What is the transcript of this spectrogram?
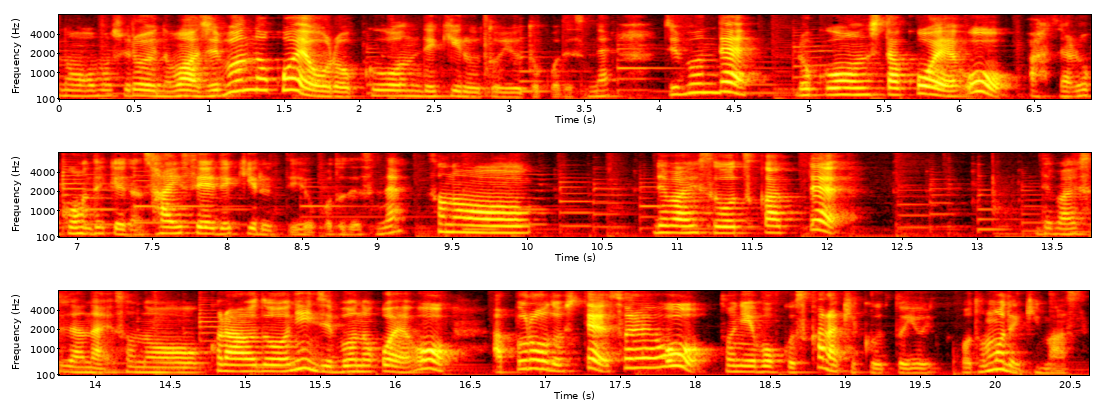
の面白いのは自分の声を録音できるというとこですね。自分で録音した声を、あ、じゃあ録音できる、再生できるっていうことですね。そのデバイスを使って、デバイスじゃない、そのクラウドに自分の声をアップロードして、それをトニーボックスから聞くということもできます。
